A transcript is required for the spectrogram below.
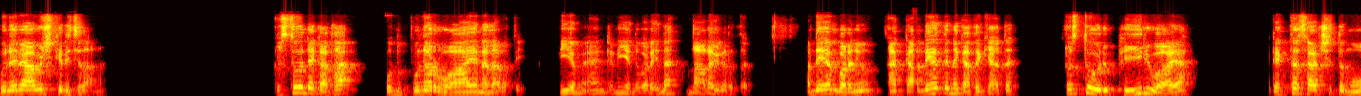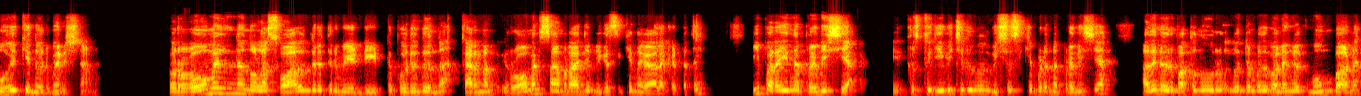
പുനരാവിഷ്കരിച്ചതാണ്. ക്രിസ്തുവിന്റെ കഥ ഒന്ന് പുനർവായന നടത്തി പി എം ആന്റണി എന്ന് പറയുന്ന നാടകകൃത്ത് അദ്ദേഹം പറഞ്ഞു ആ അദ്ദേഹത്തിന്റെ കഥയ്ക്കകത്ത് ക്രിസ്തു ഒരു ഭീരുവായ രക്തസാക്ഷിത്വം മോഹിക്കുന്ന ഒരു മനുഷ്യനാണ്. റോമിൽ നിന്നുള്ള സ്വാതന്ത്ര്യത്തിന് വേണ്ടിയിട്ട് പൊരുതുന്ന കാരണം റോമൻ സാമ്രാജ്യം വികസിക്കുന്ന കാലഘട്ടത്തിൽ ഈ പറയുന്ന പ്രവിശ്യ ക്രിസ്തു ജീവിച്ചിരുന്നു എന്ന് വിശ്വസിക്കപ്പെടുന്ന പ്രവിശ്യ അതിനൊരു പത്തുനൂറ് നൂറ്റമ്പത് കൊല്ലങ്ങൾക്ക് മുമ്പാണ്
